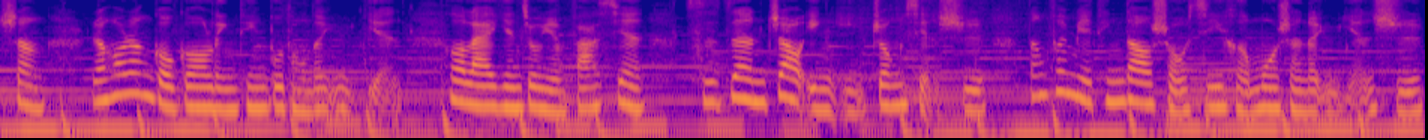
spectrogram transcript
上，然后让狗狗聆听不同的语言。后来，研究员发现，磁振造影仪中显示，当分别听到熟悉和陌生的语言时，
